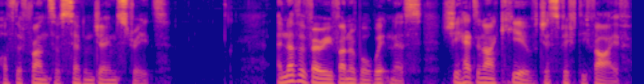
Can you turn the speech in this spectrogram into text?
of the front of 7 James Street. Another very vulnerable witness, she had an IQ of just 55.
